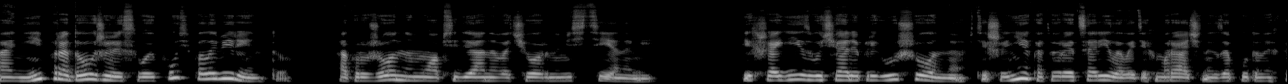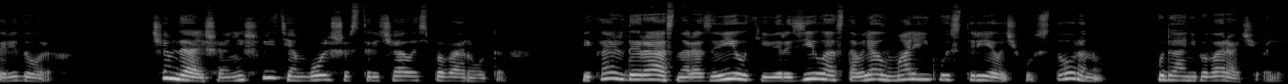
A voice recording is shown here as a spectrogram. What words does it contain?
Они продолжили свой путь по лабиринту, окруженному обсидианово-черными стенами. Их шаги звучали приглушенно, в тишине, которая царила в этих мрачных запутанных коридорах. Чем дальше они шли, тем больше встречалось поворотов. И каждый раз на развилке Верзила оставлял маленькую стрелочку в сторону, куда они поворачивали.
